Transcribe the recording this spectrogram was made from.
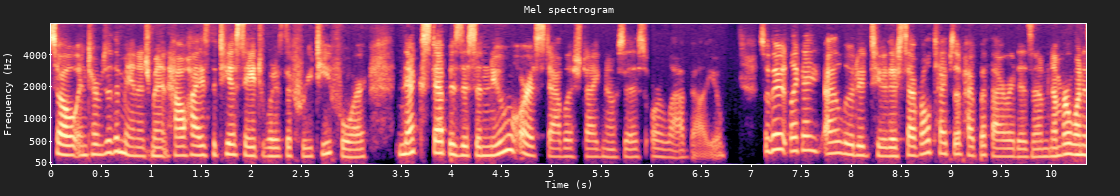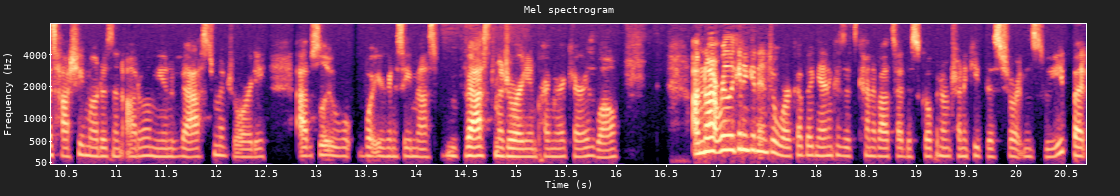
So in terms of the management, how high is the TSH? What is the free T4? Next step, is this a new or established diagnosis or lab value? So there, like I, I alluded to, there's several types of hypothyroidism. Number one is Hashimoto's and autoimmune, vast majority, absolutely what you're gonna see, mass, vast majority in primary care as well. I'm not really going to get into workup again because it's kind of outside the scope and I'm trying to keep this short and sweet, but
